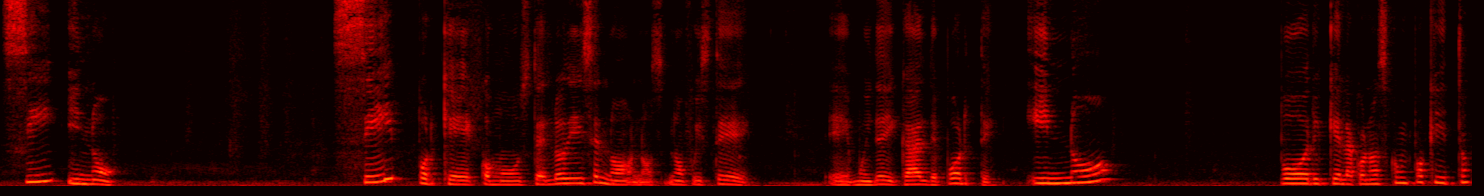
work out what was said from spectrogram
sí y no. Sí, porque como usted lo dice, no, no, no fuiste eh, muy dedicada al deporte. Y no porque la conozco un poquito,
